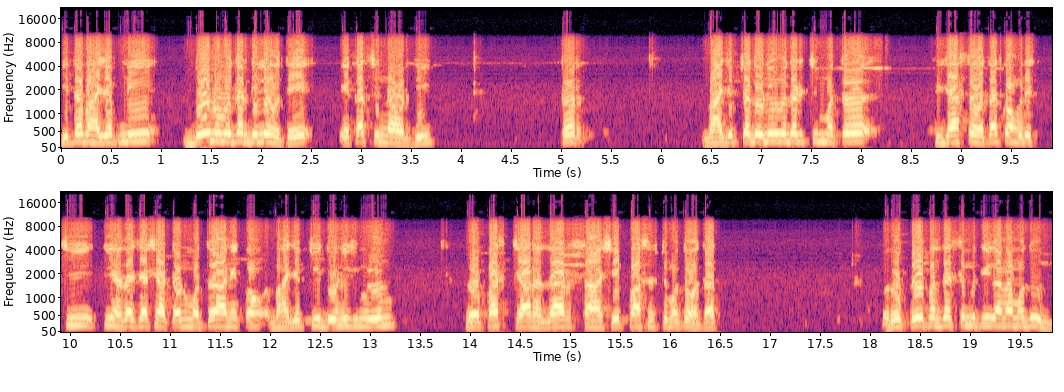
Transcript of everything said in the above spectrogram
इथं भाजपनी दोन उमेदवार दिले होते एकाच चिन्हावरती. तर भाजपच्या दोन्ही उमेदवारांची मतं ती जास्त होतात. काँग्रेसची तीन हजार चारशे अठ्ठावन्न मतं आणि भाजपची दोन्हीची मिळून जवळपास चार हजार सहाशे पासष्ट मतं होतात. रोपळे पंचायत समिती गणामधून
